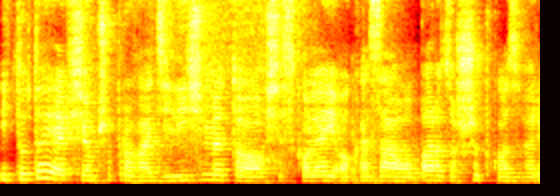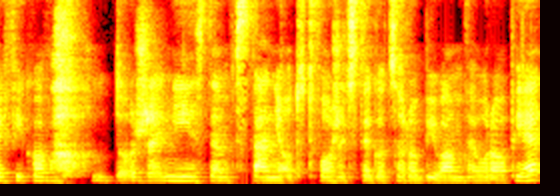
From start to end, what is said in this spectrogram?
I tutaj, jak się przeprowadziliśmy, to się z kolei okazało, bardzo szybko zweryfikowałam to, że nie jestem w stanie odtworzyć tego, co robiłam w Europie,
